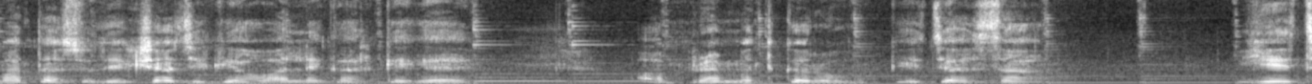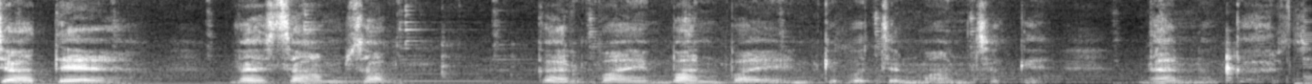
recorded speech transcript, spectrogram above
माता सुदीक्षा जी के हवाले करके गए। अब रहमत करो कि जैसा ये चाहते हैं, वैसा हम सब कर पाए, बन पाए, इनके वचन मान सके। धन्यकार जी।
